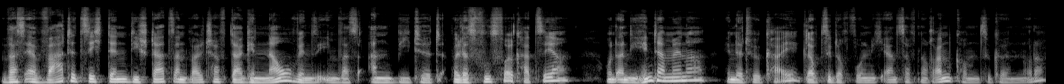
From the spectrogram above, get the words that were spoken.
Was erwartet sich denn die Staatsanwaltschaft da genau, wenn sie ihm was anbietet? Weil das Fußvolk hat sie ja. Und an die Hintermänner in der Türkei glaubt sie doch wohl nicht ernsthaft noch rankommen zu können, oder?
